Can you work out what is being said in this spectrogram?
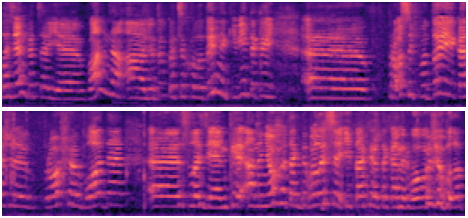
Лазенка це є ванна, а людувка це холодильник, і він такий е, просить води і каже, прошу води е, з лазенки, а на нього так дивилися, і так така нервова вже була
